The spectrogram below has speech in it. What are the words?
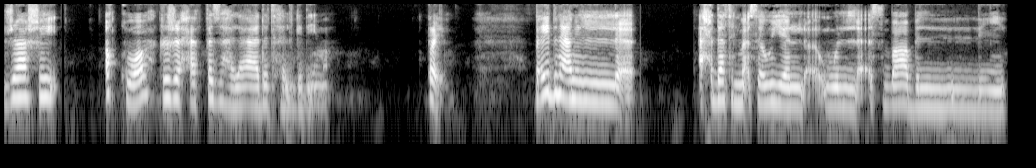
جاء شيء أقوى رجع حفزها لعادتها القديمة. طيب. بعيدا عن الأحداث المأساوية والأسباب اللي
